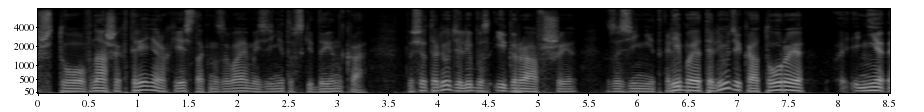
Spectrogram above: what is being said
что в наших тренерах есть так называемый зенитовский ДНК. То есть это люди, либо игравшие за «Зенит», либо это люди, которые, не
